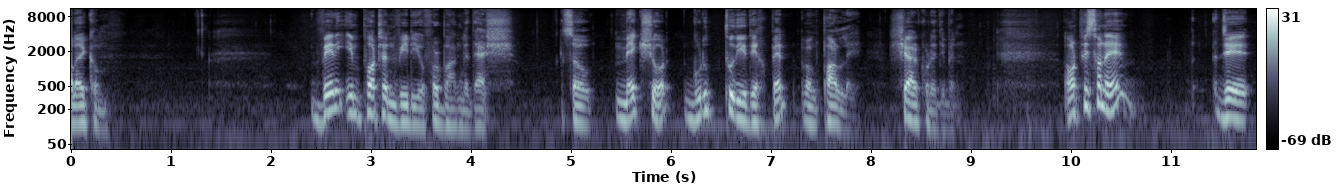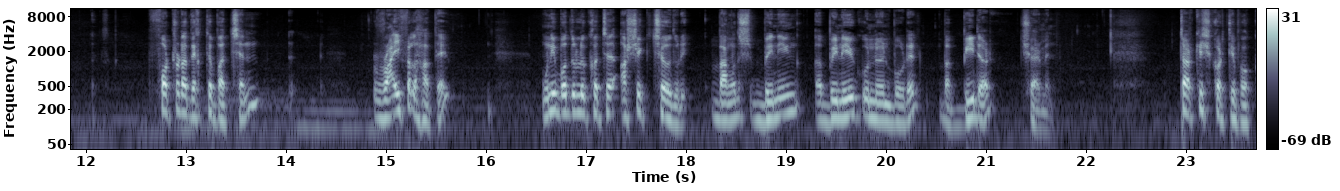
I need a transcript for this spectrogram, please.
alaikum. Very important video for Bangladesh. So, make sure গুরুত্ব দিয়ে দেখবেন এবং পারলে শেয়ার করে দিবেন আমার পিছনে যে ফটোটা দেখতে পাচ্ছেন, রাইফেল হাতে, উনি বদলুক হচ্ছে আশিক চৌধুরী, বাংলাদেশ বিনিয়োগ বিনিয়োগ উন্নয়ন বোর্ডের বা বিডার চেয়ারম্যান টার্কিশ কর্তৃপক্ষ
